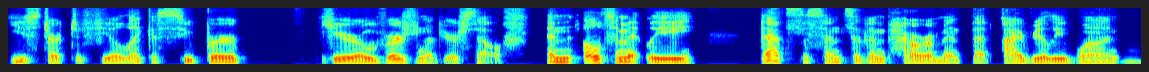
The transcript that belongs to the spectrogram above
you start to feel like a superhero version of yourself. And ultimately, that's the sense of empowerment that I really want mm-hmm.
